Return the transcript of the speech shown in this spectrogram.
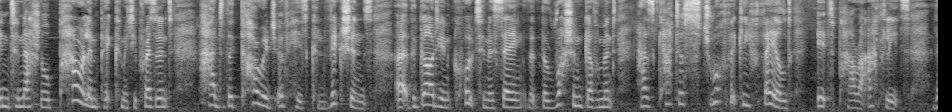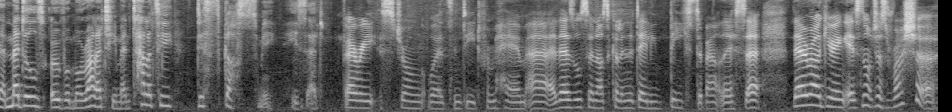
International Paralympic Committee president, had the courage of his convictions. Uh, the Guardian quotes him as saying that the Russian government has catastrophically failed its para athletes. Their medals over morality mentality disgusts me, he said. Very strong words indeed from him. Uh, there's also an article in the Daily Beast about this. Uh, they're arguing it's not just Russia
